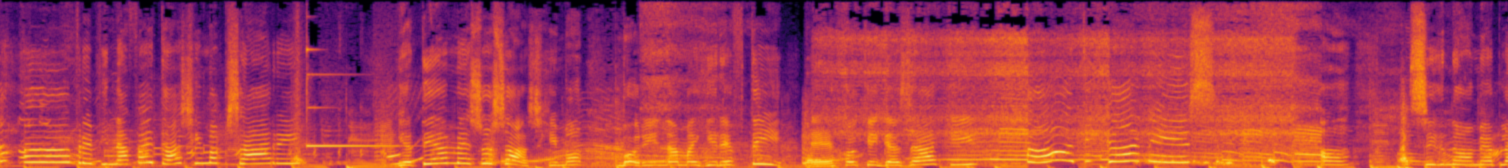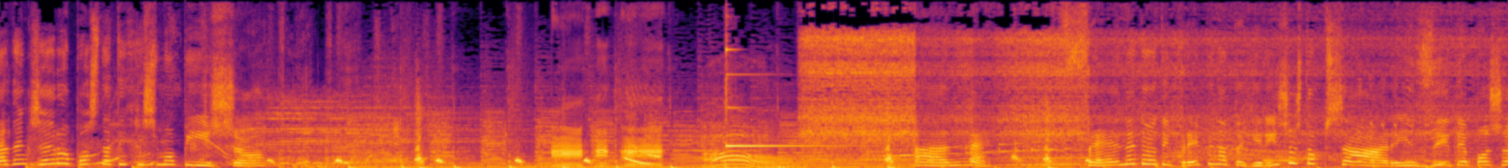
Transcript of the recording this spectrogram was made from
Αχα, πρέπει να φάει το άσχημα ψάρι. Γιατί αμέσως άσχημο μπορεί να μαγειρευτεί. Έχω και γκαζάκι. Α, τι κάνεις! Α, συγγνώμη, απλά δεν ξέρω πώς να τη χρησιμοποιήσω. Α, ναι. Φαίνεται ότι πρέπει να το γυρίσω στο ψάρι. Δείτε πόσο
